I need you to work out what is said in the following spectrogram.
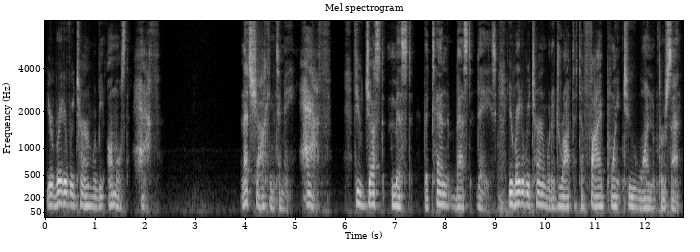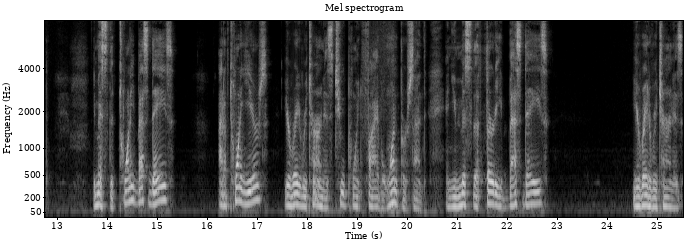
your rate of return would be almost half. And that's shocking to me. Half. If you just missed the 10 best days, your rate of return would have dropped to 5.21%. You missed the 20 best days out of 20 years, your rate of return is 2.51%, and you miss the 30 best days, your rate of return is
